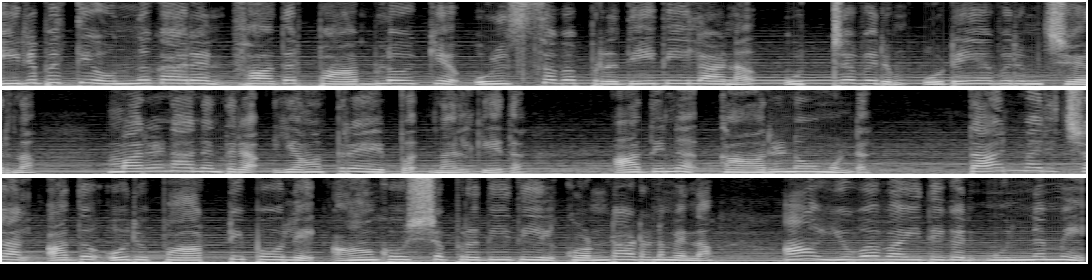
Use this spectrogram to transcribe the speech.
ഇരുപത്തിയൊന്നുകാരൻ ഫാദർ പാബ്ലോയ്ക്ക് ഉത്സവ പ്രതീതിയിലാണ് ഉറ്റവരും ഉടയവരും ചേർന്ന് മരണാനന്തര യാത്രയയപ്പ് നൽകിയത്. അതിന് കാരണവുമുണ്ട്. താൻ മരിച്ചാൽ അത് ഒരു പാർട്ടി പോലെ ആഘോഷ പ്രതീതിയിൽ കൊണ്ടാടണമെന്ന് ആ യുവവൈദികൻ മുന്നമ്മേ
